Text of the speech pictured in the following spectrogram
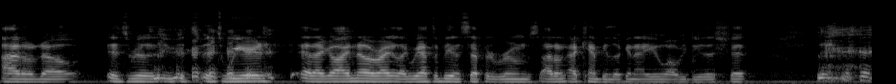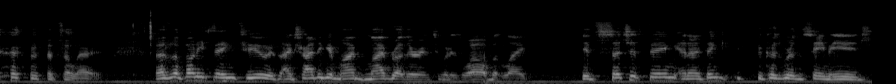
I don't know. It's really it's it's weird." And I go, "I know, right? Like we have to be in separate rooms. I don't. I can't be looking at you while we do this shit." That's hilarious. That's the funny thing too is I tried to get my my brother into it as well, but like it's such a thing, and I think because we're the same age,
